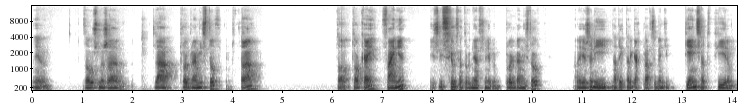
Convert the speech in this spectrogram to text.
nie wiem, załóżmy, że dla programistów, to, to ok, fajnie, jeżeli zatrudniacie, nie wiem, programistów, ale jeżeli na tych targach pracy będzie 500 firm,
